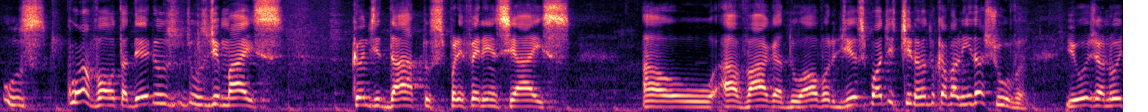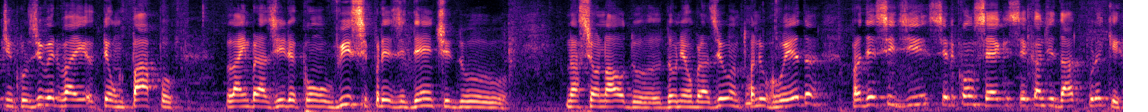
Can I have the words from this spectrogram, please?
os, com a volta dele os, os demais candidatos preferenciais ao, à vaga do Álvaro Dias, pode ir tirando o cavalinho da chuva. E hoje à noite, inclusive, ele vai ter um papo lá em Brasília com o vice-presidente do nacional do, da União Brasil, Antônio Rueda, para decidir se ele consegue ser candidato por aqui.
